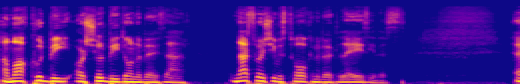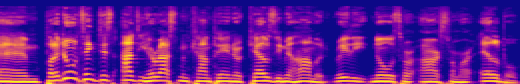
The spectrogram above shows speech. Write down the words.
and what could be or should be done about that. And that's where she was talking about laziness. Um, but I don't think this anti harassment campaigner, Kelsey Muhammad, really knows her arse from her elbow,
